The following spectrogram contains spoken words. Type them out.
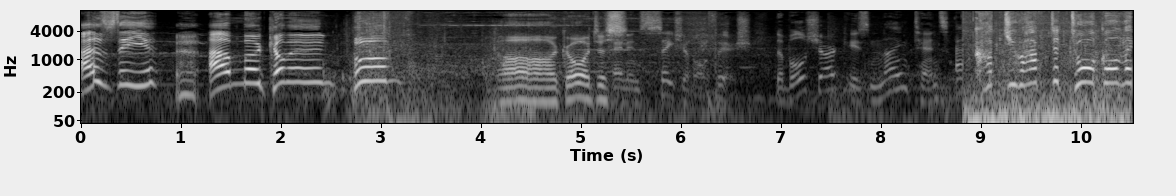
I see you. I'm coming home. Oh, ah, gorgeous. An insatiable fish. The bull shark is nine tenths. God, you have to talk all the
